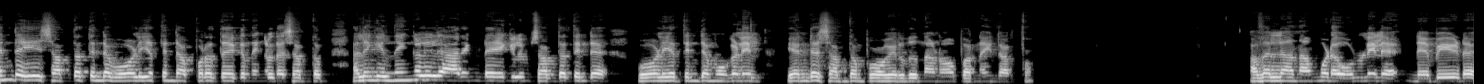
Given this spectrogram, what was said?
എന്റെ ഈ ശബ്ദത്തിന്റെ വോളിയത്തിന്റെ അപ്പുറത്തേക്ക് നിങ്ങളുടെ ശബ്ദം അല്ലെങ്കിൽ നിങ്ങളിൽ ആരുടെയെങ്കിലും ശബ്ദത്തിന്റെ വോളിയത്തിന്റെ മുകളിൽ എന്റെ ശബ്ദം പോകരുത് എന്നാണോ പറഞ്ഞതിന്റെ അർത്ഥം? അതല്ല നമ്മുടെ ഉള്ളിലെ നബിയുടെ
